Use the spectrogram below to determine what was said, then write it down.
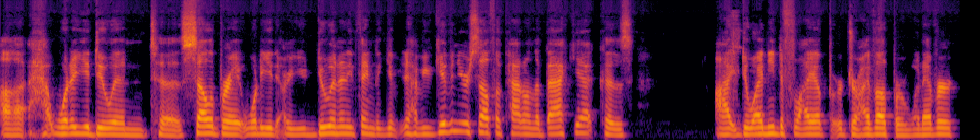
Uh, how, what are you doing to celebrate? What are you are you doing anything to give have you given yourself a pat on the back yet? Because I do I need to fly up or drive up or whatever,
